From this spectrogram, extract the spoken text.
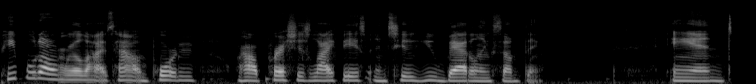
people don't realize how important or how precious life is until you battling something. And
